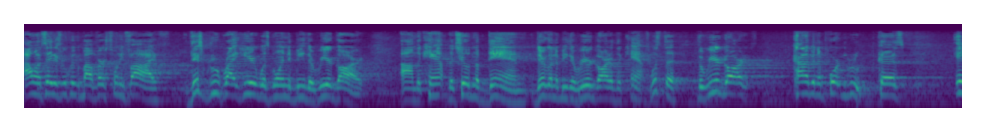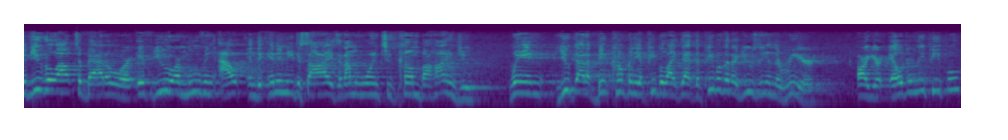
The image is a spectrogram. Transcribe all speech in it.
I want to say this real quick about verse 25. This group right here was going to be the rear guard. Um, the camp, the children of Dan, they're going to be the rear guard of the camps. What's the, the rear guard? Kind of an important group because if you go out to battle or if you are moving out and the enemy decides that I'm going to come behind you, when you've got a big company of people like that, the people that are usually in the rear are your elderly people,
